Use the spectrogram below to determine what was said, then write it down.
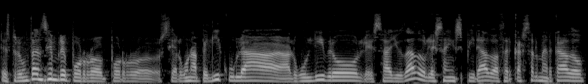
les preguntan siempre por, por si alguna película, algún libro les ha ayudado, les ha inspirado a acercarse al mercado.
